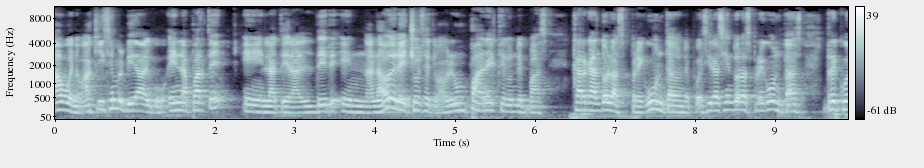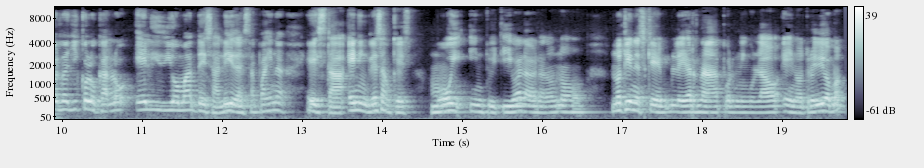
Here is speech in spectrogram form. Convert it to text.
Ah, bueno, aquí se me olvida algo. En la parte en lateral, en, al lado derecho, se te va a abrir un panel que es donde vas cargando las preguntas, donde puedes ir haciendo las preguntas. Recuerda allí colocarlo el idioma de salida. Esta página está en inglés, aunque es muy intuitiva, la verdad no, no, tienes que leer nada por ningún lado en otro idioma.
